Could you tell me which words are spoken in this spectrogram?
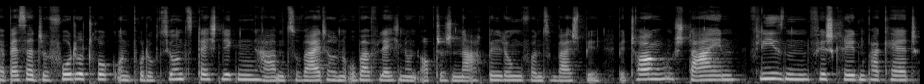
Verbesserte Fotodruck- und Produktionstechniken haben zu weiteren Oberflächen und optischen Nachbildungen von zum Beispiel Beton, Stein, Fliesen, Fischgrätenparkett,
